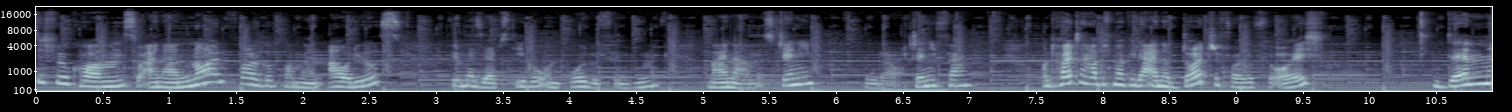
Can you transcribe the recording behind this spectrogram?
herzlich willkommen zu einer neuen Folge von meinen Audios für mehr Selbstliebe und Wohlbefinden. Mein Name ist Jenny oder auch Jennifer und heute habe ich mal wieder eine deutsche Folge für euch, denn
